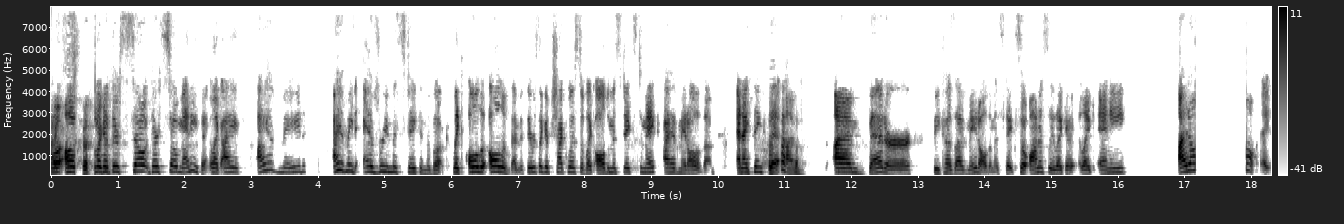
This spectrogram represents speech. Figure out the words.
well, oh my God, there's so, there's so many things. Like I, I have made I have made every mistake in the book, like all all of them. If there was like a checklist of like all the mistakes to make, I have made all of them. And I think that I'm I'm better because I've made all the mistakes. So honestly, like a, like any, I don't. I,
